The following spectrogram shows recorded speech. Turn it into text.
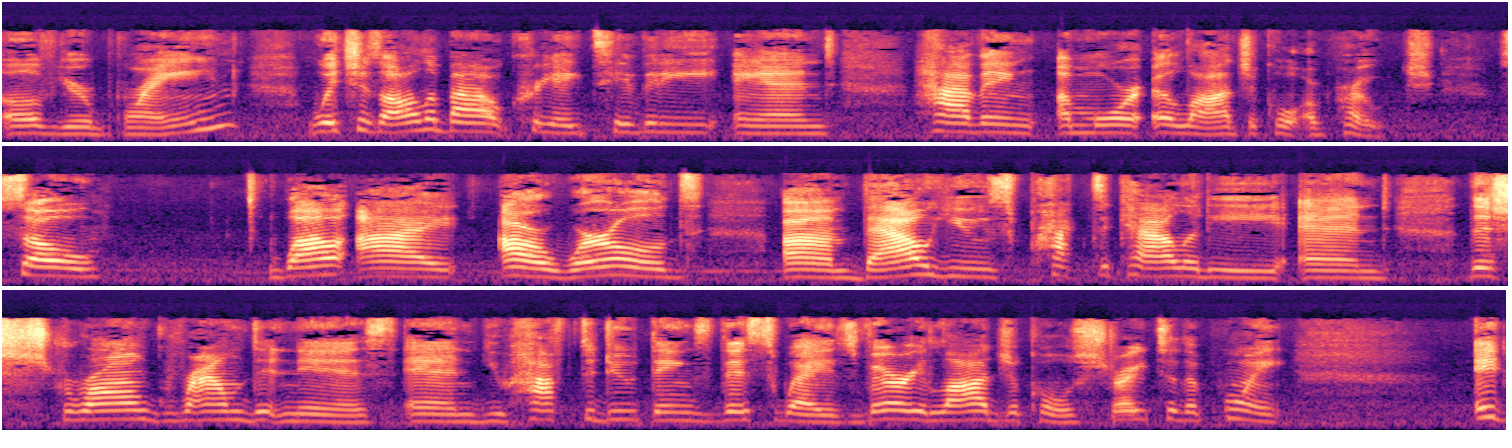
of your brain, which is all about creativity and having a more illogical approach. So, while I our world um, values practicality and this strong groundedness, and you have to do things this way, it's very logical, straight to the point it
